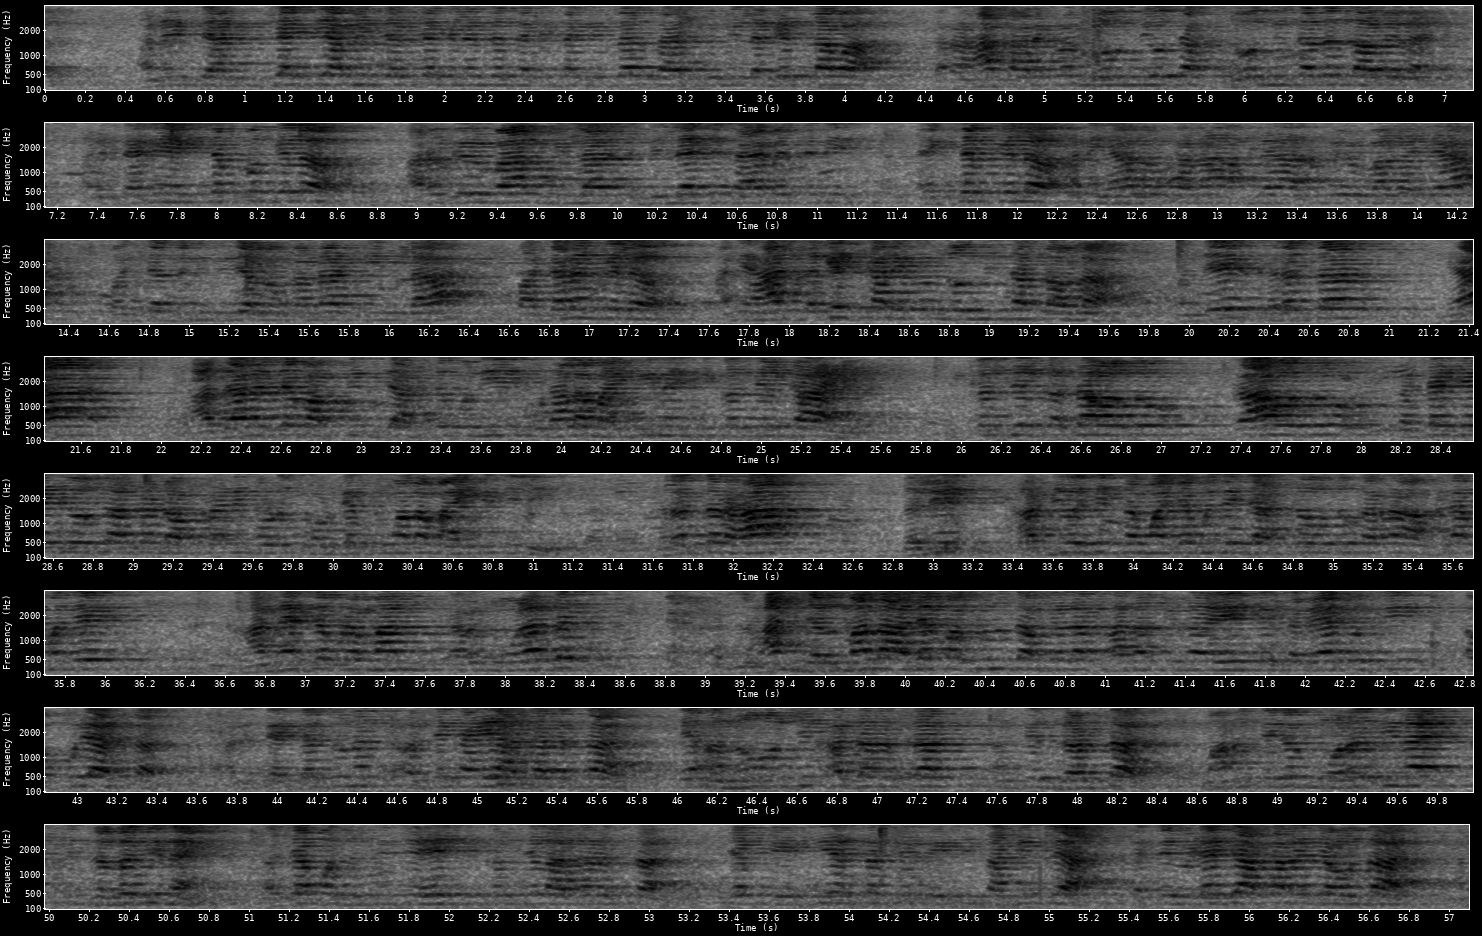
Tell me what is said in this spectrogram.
आणि त्यांच्याशी आम्ही चर्चा केल्यानंतर त्यांनी सांगितलं साहेब तुम्ही लगेच लावा. कारण हा कार्यक्रम दोन दिवसात दोन दिवसातच लावलेला आहे. आणि त्यांनी एक्सेप्ट पण केलं. आरोग्य विभाग जिल्हा जिल्ह्याचे साहेब आहेत त्यांनी एक्सेप्ट केलं. आणि ह्या लोकांना आपल्या आरोग्य विभागाच्या पंचायत समितीच्या लोकांना टीमला पाचारण केलं. आणि हा लगेच कार्यक्रम दोन दिवसात लावला. म्हणजे खरं तर ह्या आजाराच्या बाबतीत जास्त कोणी कुणाला माहिती नाही सिकल सेल का आहे. सिकल सेल कसा होतो का होतो कशासाठी होतो आता डॉक्टरांनी थोडं थोडक्यात तुम्हाला माहिती दिली. खरं तर हा दलित आदिवासी समाजामध्ये जास्त होतो कारण आपल्यामध्ये खाण्याचं प्रमाण कारण मुळातच लहान जन्माला आल्यापासूनच आपल्याला खाणं पिणं हे ते सगळ्या गोष्टी अपुऱ्या असतात. आणि त्याच्यातूनच असे काही आजार असतात ते अनुवंशिक आजार असतात आणि ते जडतात. माणूस त्याच्यात मरतही नाही जगती नाही. अशा पद्धतीचे हे सिकलसेल आजार असतात. ज्या पेशी असतात त्या पेशी सांगितल्या त्या विड्याच्या आकाराच्या होतात. आणि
